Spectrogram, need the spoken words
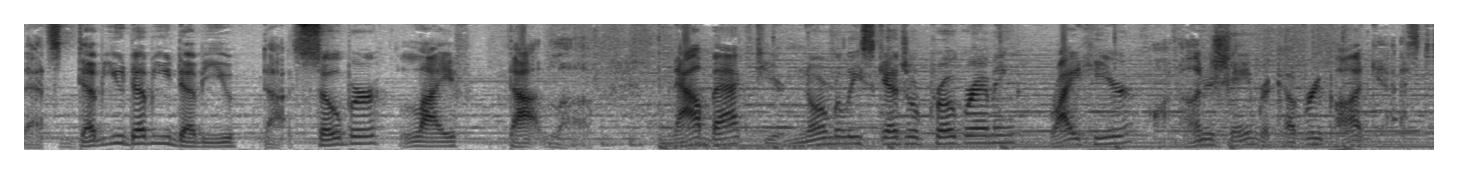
That's www.soberlife.love. Now back to your normally scheduled programming right here on Unashamed Recovery Podcast.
